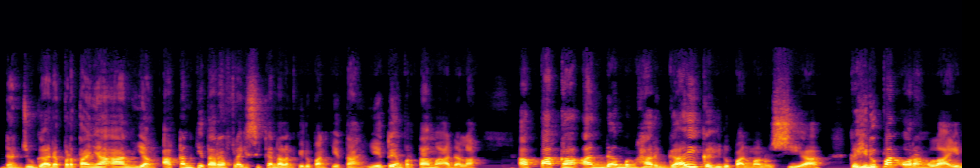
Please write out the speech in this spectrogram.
Dan juga ada pertanyaan yang akan kita refleksikan dalam kehidupan kita, yaitu yang pertama adalah, apakah Anda menghargai kehidupan manusia, kehidupan orang lain,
